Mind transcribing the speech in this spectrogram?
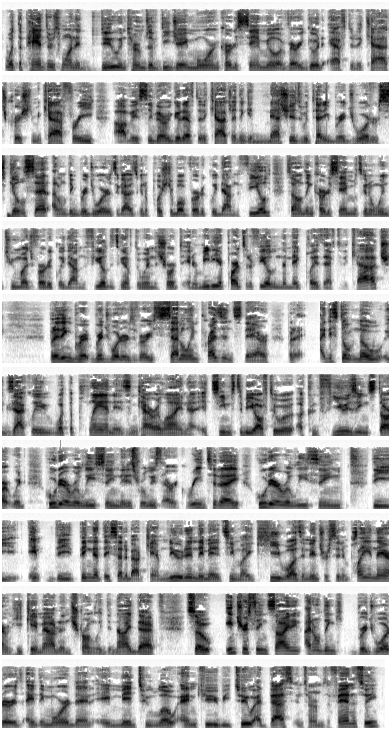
what the Panthers want to do in terms of DJ Moore and Curtis Samuel are very good after the catch. Christian McCaffrey, obviously very good after the catch. I think it meshes with Teddy Bridgewater's skill set. I don't think Bridgewater is the guy who's going to push the ball vertically down the field. So I don't think Curtis Samuel is going to win too much vertically down the field. He's going to have to win the short to intermediate parts of the field and then make plays after the catch. But I think Bridgewater is a very settling presence there. But I just don't know exactly what the plan is in Carolina. It seems to be off to a, a confusing start with who they're releasing. They just released Eric Reid today. Who they're releasing the the thing that they said about Cam Newton. They made it seem like he wasn't interested in playing there, and he came out and strongly denied that. So interesting signing. I don't think Bridgewater is anything more than a mid to low end QB two at best in terms of fantasy.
